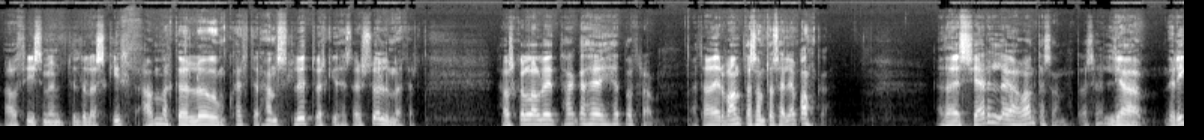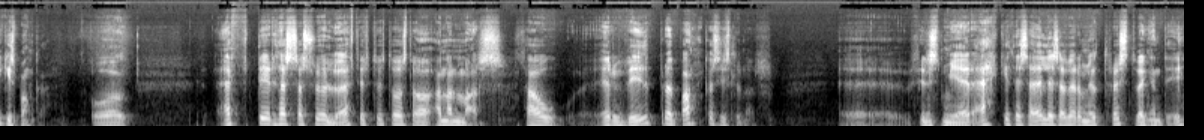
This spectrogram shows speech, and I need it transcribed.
á því sem er til dæla skýrt afmarkaði lögum hvert er hans hlutverk í þessari sölumöðferð. Þá skal alveg taka það hérna fram að það er vandasamt að selja banka. Það er sérlega vandasamt að selja ríkisbanka og eftir þessa sölu, eftir 22. mars, þá eru viðbröð bankasíslunar uh, finnst mér ekki þess aðeins að vera mjög tröstvegjandi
